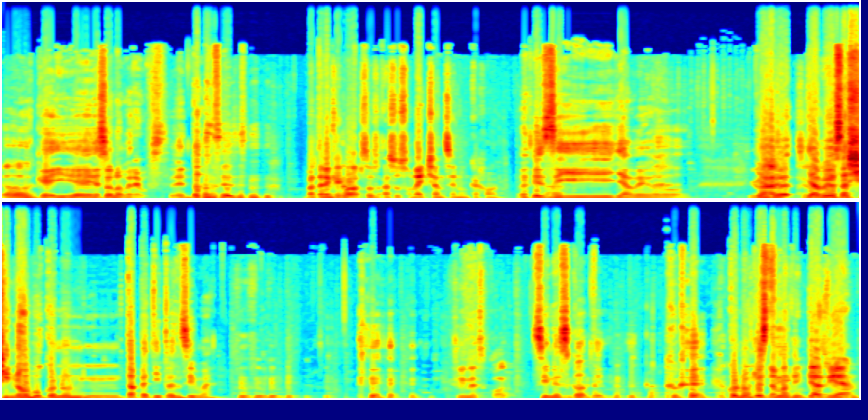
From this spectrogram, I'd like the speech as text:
Ok, eso lo veremos. Entonces, va a tener que guardar sus- a sus Onechans en un cajón. sí, ya veo. Ya, veo, ya veo esa Shinobu con un tapetito encima, Sin escote. sin escote, con, un más- lo vestido. más limpias bien,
